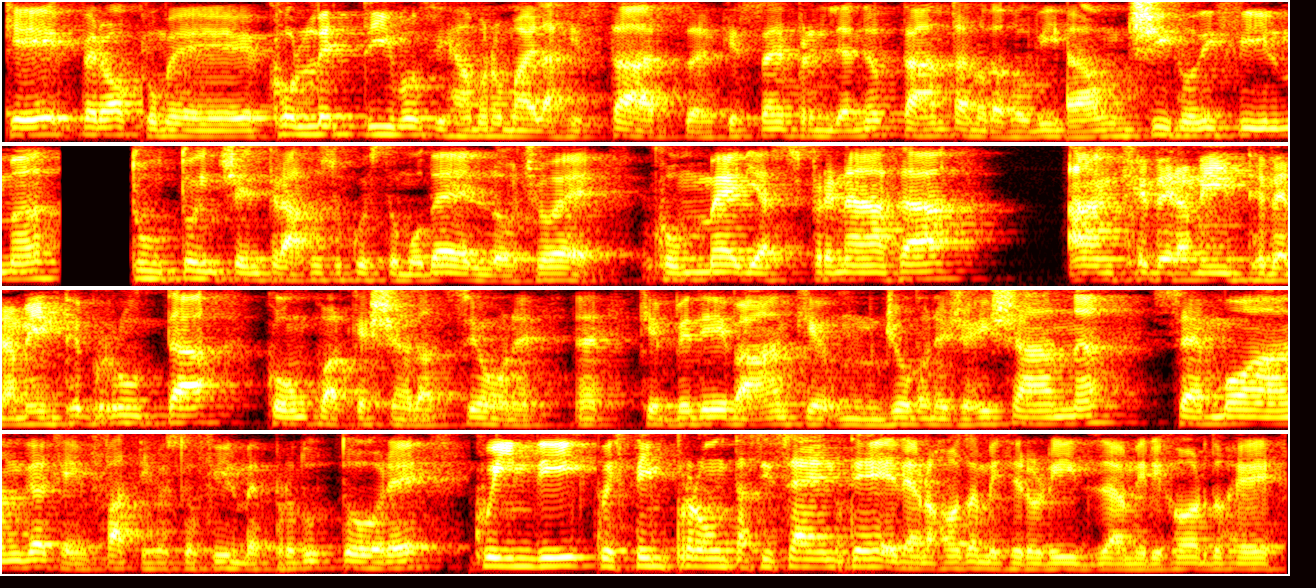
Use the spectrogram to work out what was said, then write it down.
che però come collettivo si chiamano My Lucky Stars che sempre negli anni Ottanta hanno dato vita a un ciclo di film tutto incentrato su questo modello, cioè commedia sfrenata anche veramente veramente brutta con qualche scena d'azione eh, che vedeva anche un giovane Jackie Chan Sammo Hung che infatti questo film è produttore. Quindi questa impronta si sente ed è una cosa che mi terrorizza mi ricordo che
